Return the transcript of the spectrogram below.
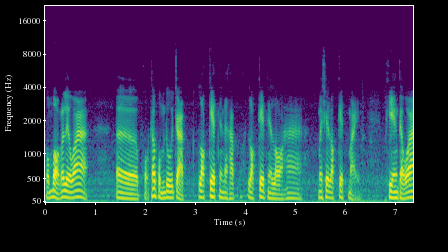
ผมบอกได้เลยว่าเออถ้าผมดูจาก ล็อกเก็ตเนี่ยนะครับล็อกเก็ตเนี่ยรอห้าไม่ใช่ล็อกเก็ตใหม่ เพียงแต่ว่า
